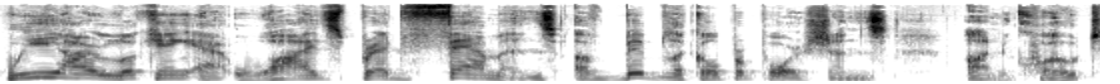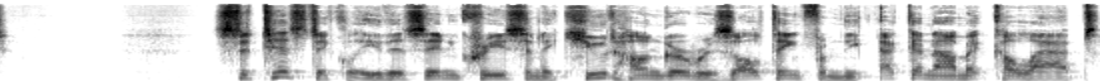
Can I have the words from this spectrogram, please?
We are looking at widespread famines of biblical proportions. Unquote. Statistically, this increase in acute hunger resulting from the economic collapse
